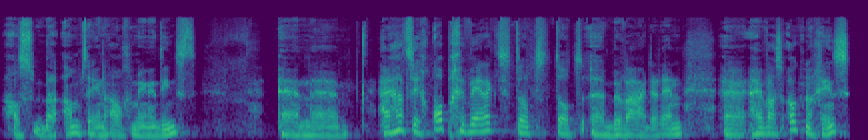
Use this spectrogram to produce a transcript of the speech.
als beambte in algemene dienst. En hij had zich opgewerkt tot, tot bewaarder. En hij was ook nog eens...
